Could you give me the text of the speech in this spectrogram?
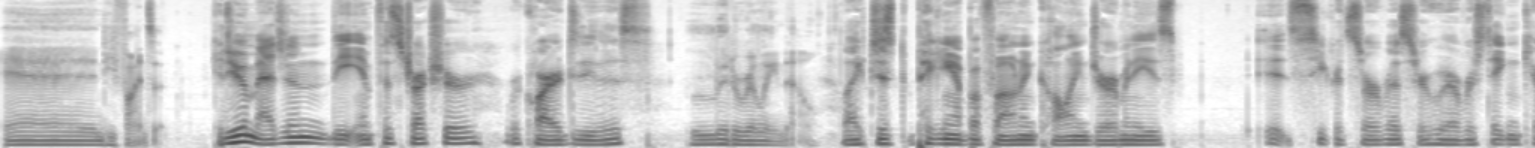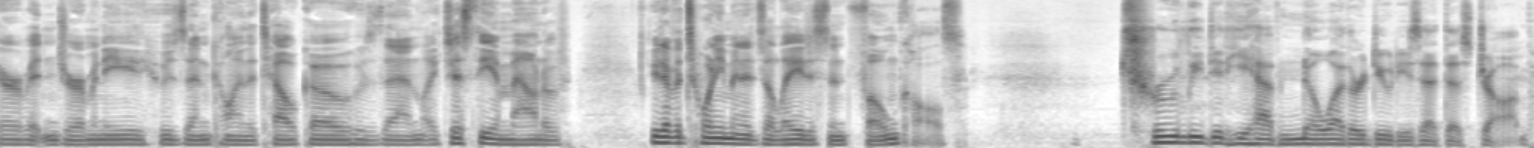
And he finds it. Could you imagine the infrastructure required to do this? Literally no. Like just picking up a phone and calling Germany's it's Secret Service or whoever's taking care of it in Germany, who's then calling the telco, who's then like just the amount of you'd have a 20 minute delay just in phone calls. Truly, did he have no other duties at this job?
